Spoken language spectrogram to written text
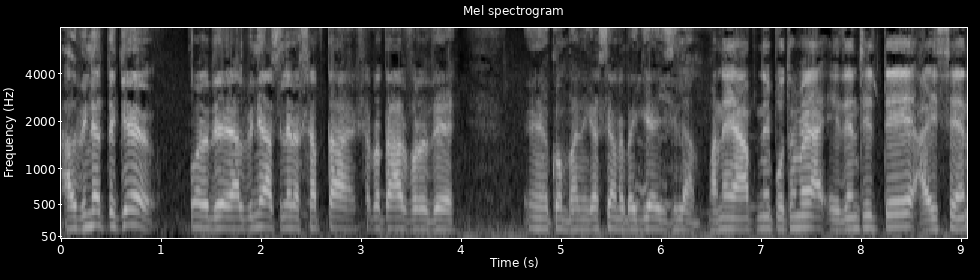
আলবেনিয়া থেকে পরে দে আলবেনিয়া আসছিলাম এক সপ্তাহ সপ্তাহ পরে দে কোম্পানির কাছে আমরা বাইকে আইছিলাম। মানে আপনি প্রথমে এজেন্সিতে আইছেন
